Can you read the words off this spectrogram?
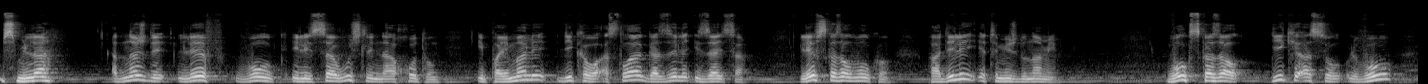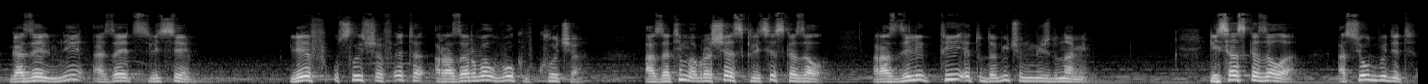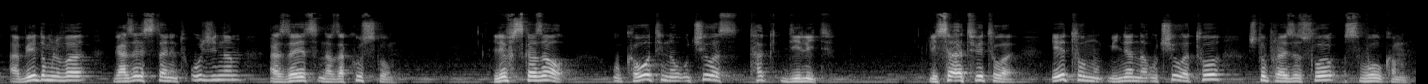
Бисмилля. Однажды лев, волк и лиса вышли на охоту и поймали дикого осла, газеля и зайца. Лев сказал волку, подели это между нами. Волк сказал, дикий осел льву, газель мне, а заяц лисе. Лев, услышав это, разорвал волка в клочья, а затем, обращаясь к лисе, сказал, раздели ты эту добычу между нами. Лиса сказала, осел будет обедом льва, газель станет ужином, а заяц на закуску. Лев сказал, у кого ты научилась так делить? Лиса ответила, этому меня научило то, что произошло с волком.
